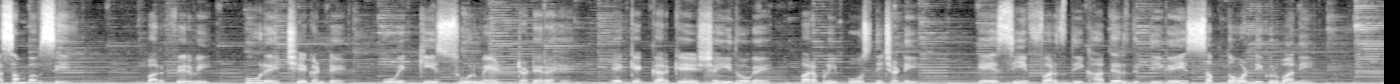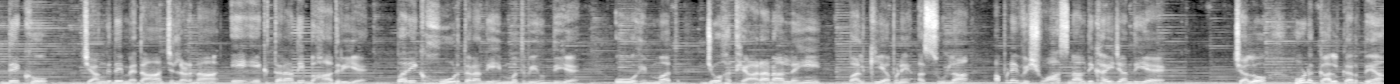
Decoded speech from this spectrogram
ਅਸੰਭਵ ਸੀ। ਪਰ ਫਿਰ ਵੀ ਪੂਰੇ 6 ਘੰਟੇ ਉਹ 21 ਸੂਰਮੇ ਡਟੇ ਰਹੇ। ਇੱਕ ਇੱਕ ਕਰਕੇ ਸ਼ਹੀਦ ਹੋ ਗਏ, ਪਰ ਆਪਣੀ ਬੋਸ ਨਹੀਂ ਛੱਡੀ। ਇਹ ਸੀ ਫਰਜ਼ ਦੀ ਖਾਤਰ ਦਿੱਤੀ ਗਈ ਸਭ ਤੋਂ ਵੱਡੀ ਕੁਰਬਾਨੀ। ਦੇਖੋ, ਜੰਗ ਦੇ ਮੈਦਾਨ 'ਚ ਲੜਨਾ ਇਹ ਇੱਕ ਤਰ੍ਹਾਂ ਦੀ ਬਹਾਦਰੀ ਹੈ, ਪਰ ਇੱਕ ਹੋਰ ਤਰ੍ਹਾਂ ਦੀ ਹਿੰਮਤ ਵੀ ਹੁੰਦੀ ਹੈ। ਉਹ ਹਿੰਮਤ ਜੋ ਹਥਿਆਰਾਂ ਨਾਲ ਨਹੀਂ, ਬਲਕਿ ਆਪਣੇ ਅਸੂਲਾਂ, ਆਪਣੇ ਵਿਸ਼ਵਾਸ ਨਾਲ ਦਿਖਾਈ ਜਾਂਦੀ ਹੈ। ਚਲੋ, ਹੁਣ ਗੱਲ ਕਰਦੇ ਹਾਂ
